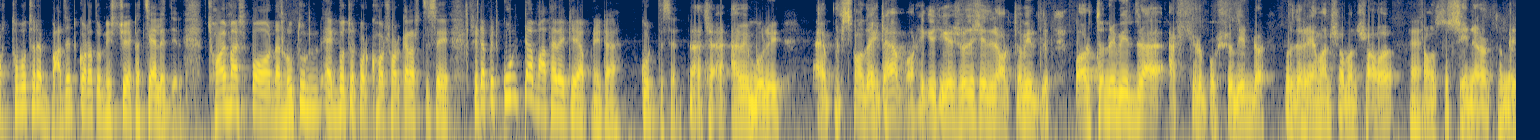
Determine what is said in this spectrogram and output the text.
অর্থ বছরে বাজেট করা তো নিশ্চয়ই একটা চ্যালেঞ্জের ছয় মাস পর না নতুন এক বছর পর সরকার আসতেছে, সেটা আপনি কোনটা মাথায় রেখে আপনি এটা করতেছেন? আচ্ছা আমি বলি এটা অনেকে জিজ্ঞেস করেছে সেদিন অর্থবিদ অর্থনীতিবিদরা আসছিল পরশু দিন রেহমান সমান সহ হ্যাঁ। সমস্ত সিনিয়র অর্থনীতি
